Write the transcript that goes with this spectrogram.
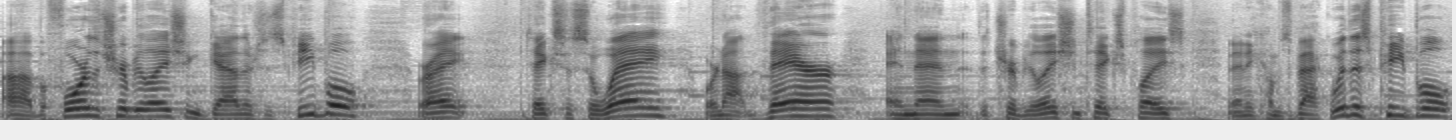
uh, before the tribulation, gathers his people. Right? Takes us away. We're not there. And then the tribulation takes place. And then he comes back with his people,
